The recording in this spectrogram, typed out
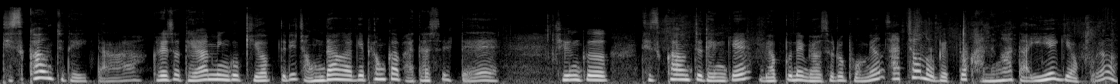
디스카운트 돼 있다. 그래서 대한민국 기업들이 정당하게 평가받았을 때, 지금 그 디스카운트 된 게 몇 분의 몇으로 보면 4,500도 가능하다. 이 얘기였고요.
